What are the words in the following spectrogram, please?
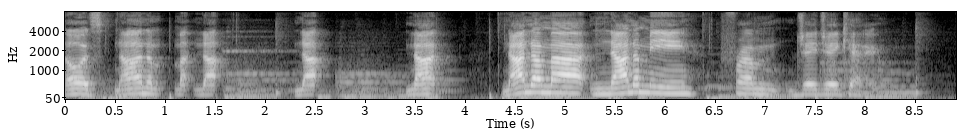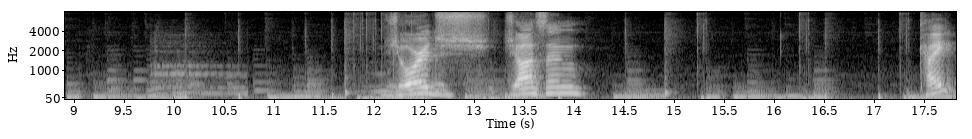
No, it's Nana, not, not, not, Nana, Nanami from JJK. George Johnson. Kite?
